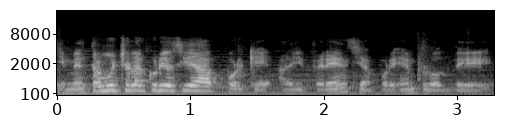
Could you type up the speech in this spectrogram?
y me entra mucho la curiosidad porque a diferencia, por ejemplo, de,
